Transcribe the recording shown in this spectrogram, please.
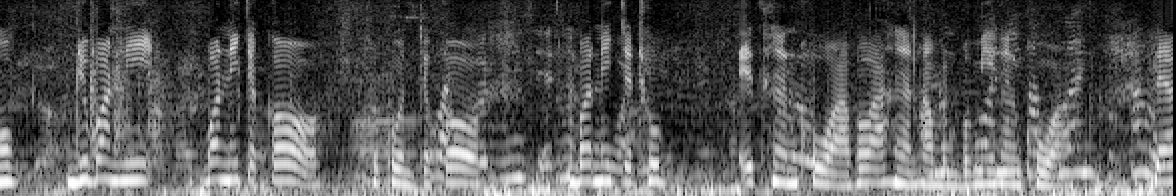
มุกอยู่บ่อนนี้บ่อนนี้จะก่อทุกคนจะก่อบ่อนนี้จะทุบเอ็ดเฮือนขัว เพราะว่าเฮือนเฮามันบ่มีเฮือนขัว แล้ว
